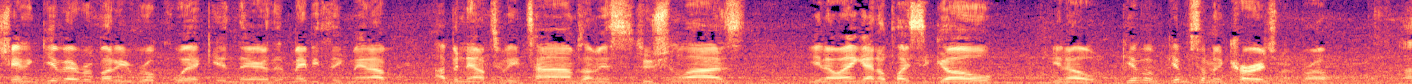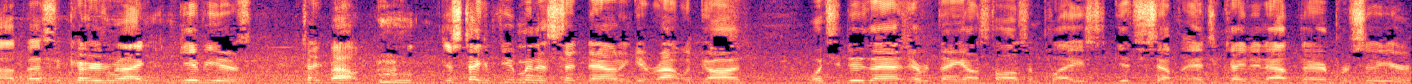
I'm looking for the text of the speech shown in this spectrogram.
Shannon, give everybody real quick in there that maybe think, man, I've, I've been down too many times. I'm institutionalized. You know, I ain't got no place to go. You know, give them give them some encouragement, bro. Uh, best encouragement I can give you is take about just take a few minutes, sit down, and get right with God. Once you do that, everything else falls in place. Get yourself educated out there. Pursue your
